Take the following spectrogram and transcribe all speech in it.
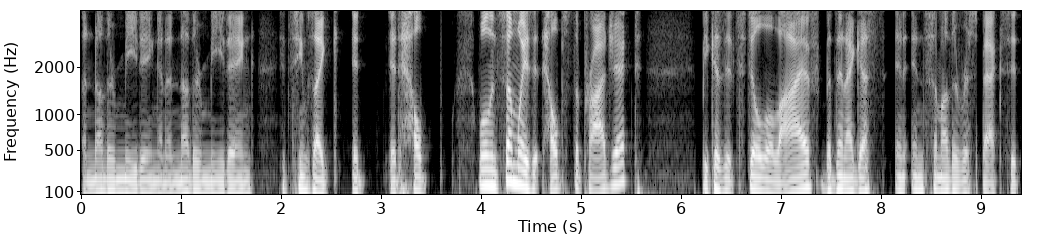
another meeting and another meeting, it seems like it it help well in some ways it helps the project because it's still alive, but then I guess in, in some other respects it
